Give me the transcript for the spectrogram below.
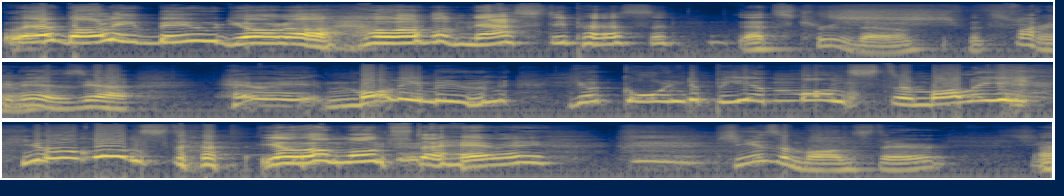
well, Molly Moon, you're a horrible, nasty person. That's true, though. That's Fuck true. it is, yeah. Harry, Molly Moon, you're going to be a monster, Molly. You're a monster. You're a monster, Harry. She is a monster. She's, Uh,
